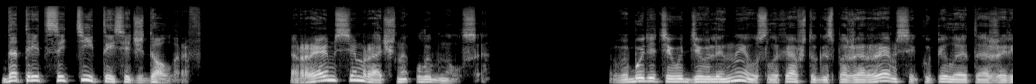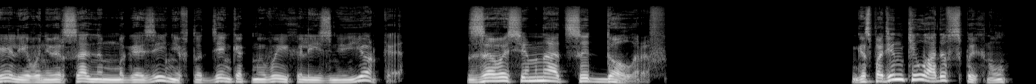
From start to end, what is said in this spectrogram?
до 30 тысяч долларов. Рэмси мрачно улыбнулся. Вы будете удивлены, услыхав, что госпожа Рэмси купила это ожерелье в универсальном магазине в тот день, как мы выехали из Нью-Йорка, за 18 долларов. Господин Киладов вспыхнул.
